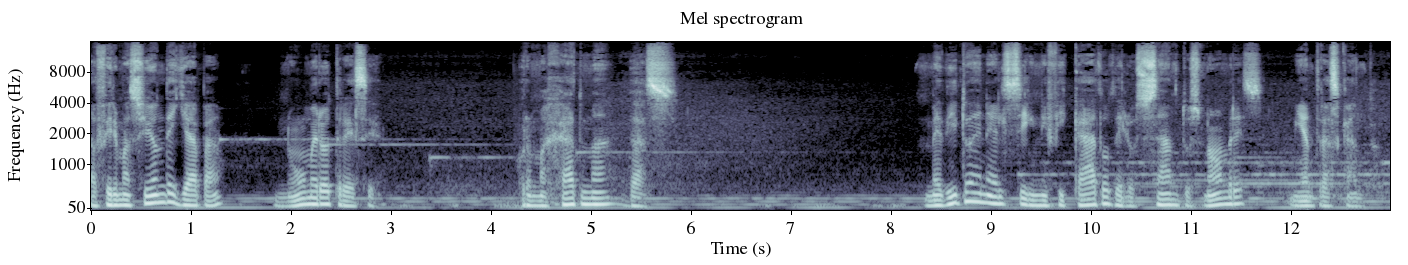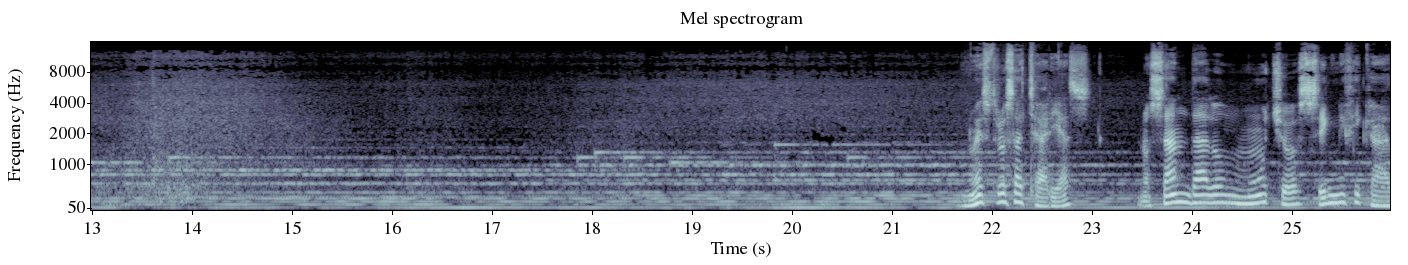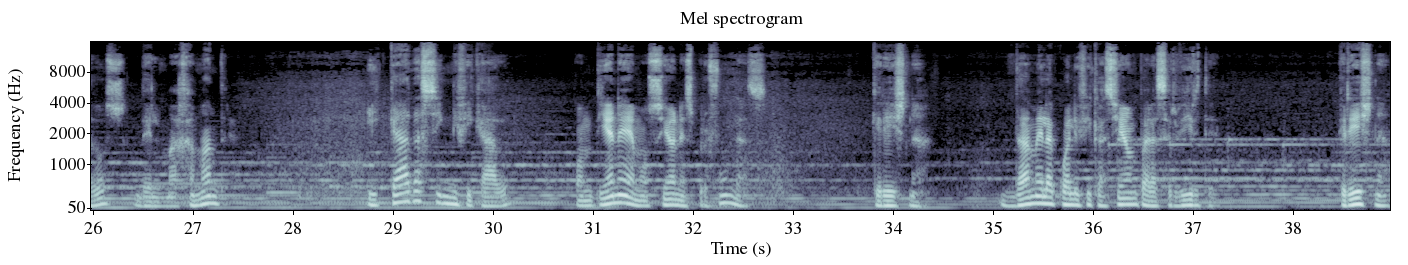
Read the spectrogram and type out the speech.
Afirmación de Yapa número 13 por Mahatma Das. Medito en el significado de los santos nombres mientras canto. Nuestros acharyas nos han dado muchos significados del Mahamantra y cada significado contiene emociones profundas. Krishna, dame la cualificación para servirte. Krishna,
